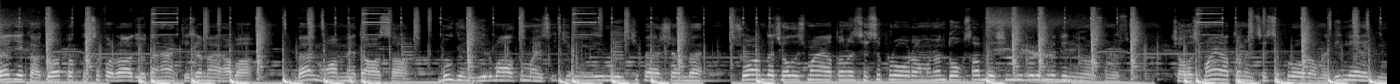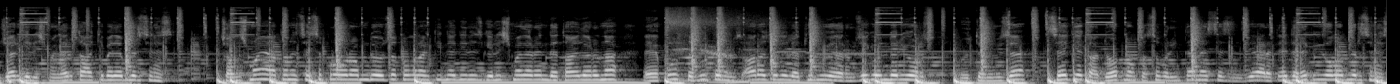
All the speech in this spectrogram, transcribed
SGK 4.0 Radyo'dan herkese merhaba. Ben Muhammed Asa. Bugün 26 Mayıs 2022 Perşembe. Şu anda Çalışma Hayatının Sesi programının 95. bölümünü dinliyorsunuz. Çalışma Hayatının Sesi programını dinleyerek güncel gelişmeleri takip edebilirsiniz. Çalışma Hayatının Sesi programında özet olarak dinlediğiniz gelişmelerin detaylarını e-posta bültenimiz aracılığıyla tüm üyelerimize gönderiyoruz. Bültenimize SGK 4.0 internet sitesini ziyaret ederek üye olabilirsiniz.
